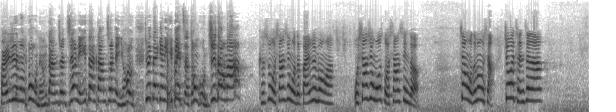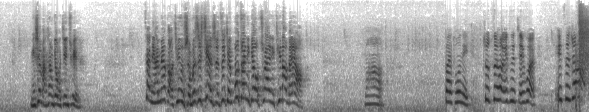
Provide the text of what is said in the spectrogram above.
白日梦不能当真，只要你一旦当真了以后，就会带给你一辈子的痛苦，你知道吗？可是我相信我的白日梦啊，我相信我所相信的，这样我的梦想就会成真啊。你先马上给我进去，在你还没有搞清楚什么是现实之前，不准你给我出来，你听到没有？妈，拜托你，就最后一次机会，一次就好。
